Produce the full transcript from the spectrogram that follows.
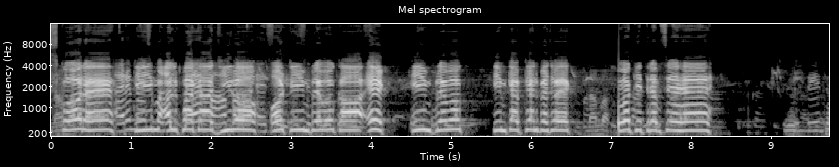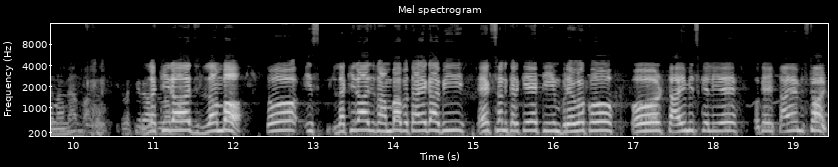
स्कोर है टीम अल्फ़ा का ज़ीरो और टीम ब्रेवो का एक। टीम ब्रेवो टीम कैप्टन भेजो एक। ब्रेवो की तरफ़ से है। लकीराज लांबा। तो इस लकीराज लांबा बताएगा अभी एक्शन करके टीम ब्रेवो को और टाइम इसके लिए। ओके टाइम स्टार्ट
